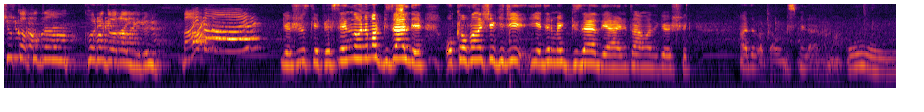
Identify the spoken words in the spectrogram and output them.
Şu kapıdan koridora yürü. Bay bay. Görüşürüz Kepe. Seninle oynamak güzeldi. O kafana çekici yedirmek güzeldi yani. Tamam hadi görüşürüz. Hadi bakalım. Bismillahirrahmanirrahim.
